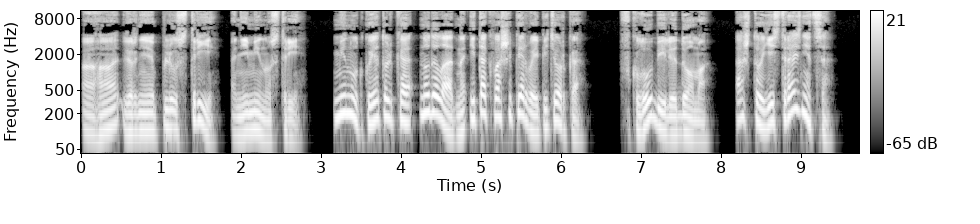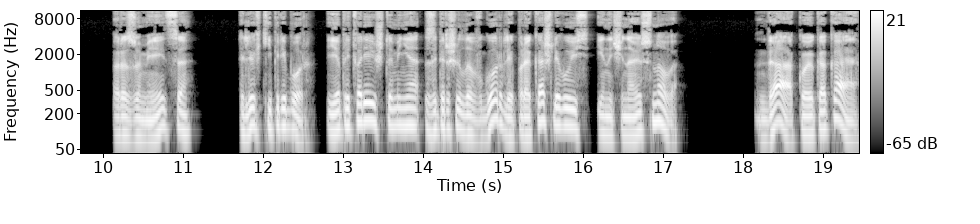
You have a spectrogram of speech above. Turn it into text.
Ага, вернее, плюс три, а не минус три. Минутку, я только... Ну да ладно, и так ваша первая пятерка. В клубе или дома? «А что, есть разница?» «Разумеется. Легкий перебор. Я притворяюсь, что меня запершило в горле, прокашливаюсь и начинаю снова. Да, кое-какая.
